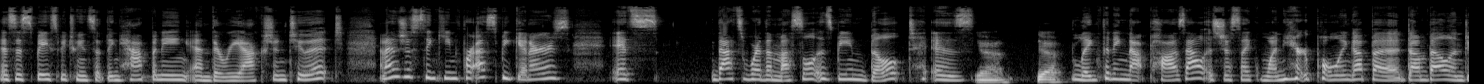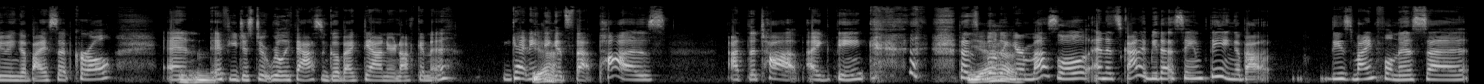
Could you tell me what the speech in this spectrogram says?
It's the space between something happening and the reaction to it. And I was just thinking, for us beginners, it's that's where the muscle is being built. Is yeah. Yeah. Lengthening that pause out is just like when you're pulling up a dumbbell and doing a bicep curl. And mm-hmm. if you just do it really fast and go back down, you're not going to get anything. Yeah. It's that pause at the top, I think, that's yeah. building your muscle. And it's got to be that same thing about these mindfulness uh,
